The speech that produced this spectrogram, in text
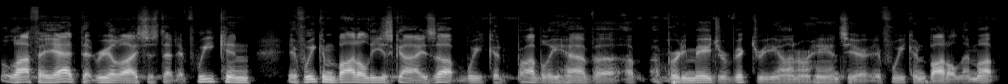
Lafayette that realizes that if we can if we can bottle these guys up, we could probably have a, a, a pretty major victory on our hands here if we can bottle them up.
